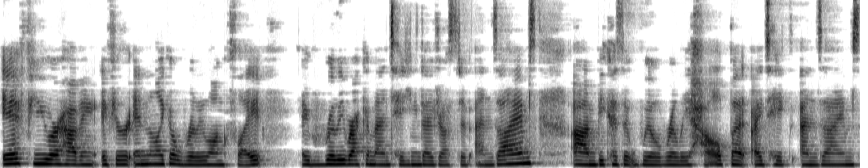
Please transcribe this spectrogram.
if you are having if you're in like a really long flight I really recommend taking digestive enzymes um, because it will really help. But I take enzymes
